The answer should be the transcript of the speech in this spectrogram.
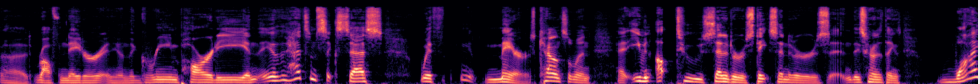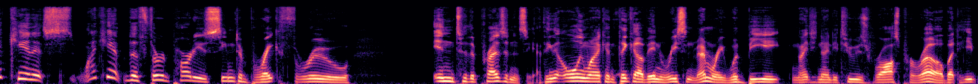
uh, Ralph Nader and you know, the Green Party, and you know, they had some success with you know, mayors, councilmen, and even up to senators, state senators, and these kinds of things. Why can't it? Why can't the third parties seem to break through into the presidency? I think the only one I can think of in recent memory would be 1992's Ross Perot, but he,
